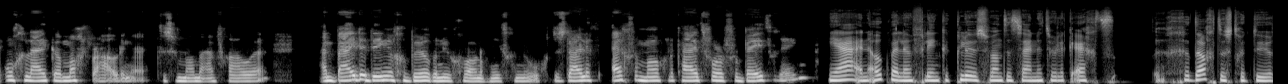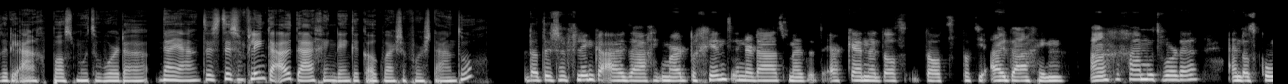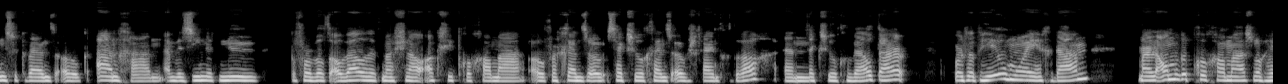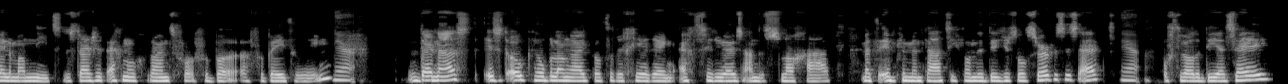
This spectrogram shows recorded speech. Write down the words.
ongelijke machtsverhoudingen tussen mannen en vrouwen. En beide dingen gebeuren nu gewoon nog niet genoeg. Dus daar ligt echt een mogelijkheid voor verbetering. Ja, en ook wel een flinke klus, want het zijn natuurlijk echt gedachtenstructuren die aangepast moeten worden. Nou ja, het is, het is een flinke uitdaging, denk ik ook, waar ze voor staan, toch? Dat is een flinke uitdaging, maar het begint inderdaad met het erkennen dat, dat, dat die uitdaging aangegaan moet worden en dat consequent ook aangaan. En we zien het nu bijvoorbeeld al wel het Nationaal Actieprogramma over grenso seksueel grensoverschrijdend gedrag en seksueel geweld. Daar wordt dat heel mooi in gedaan. Maar in andere programma's nog helemaal niet. Dus daar zit echt nog ruimte voor verbetering. Ja. Daarnaast is het ook heel belangrijk dat de regering echt serieus aan de slag gaat met de implementatie van de Digital Services Act, ja. oftewel de DSA.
